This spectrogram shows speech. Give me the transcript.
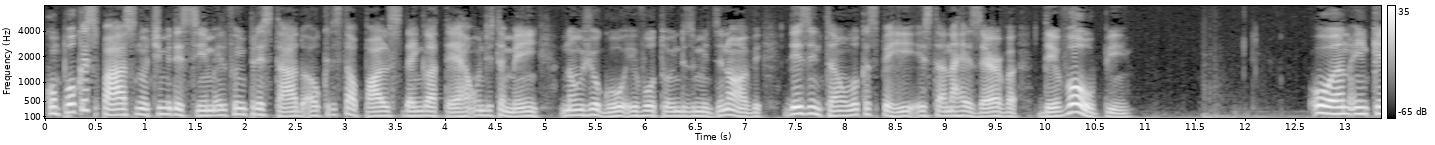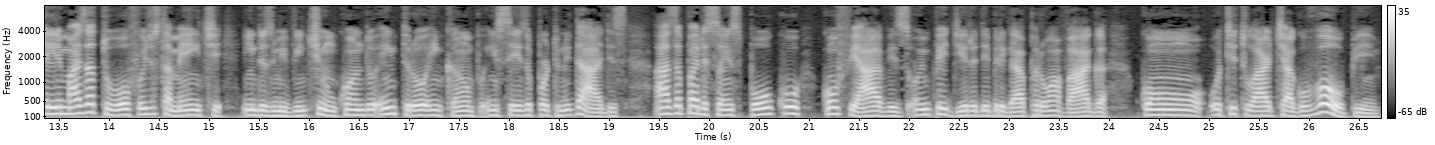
Com pouco espaço no time de cima, ele foi emprestado ao Crystal Palace da Inglaterra, onde também não jogou e voltou em 2019. Desde então, Lucas Perry está na reserva de Volpe. O ano em que ele mais atuou foi justamente em 2021, quando entrou em campo em seis oportunidades. As aparições pouco confiáveis o impediram de brigar por uma vaga com o titular Thiago Volpe.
